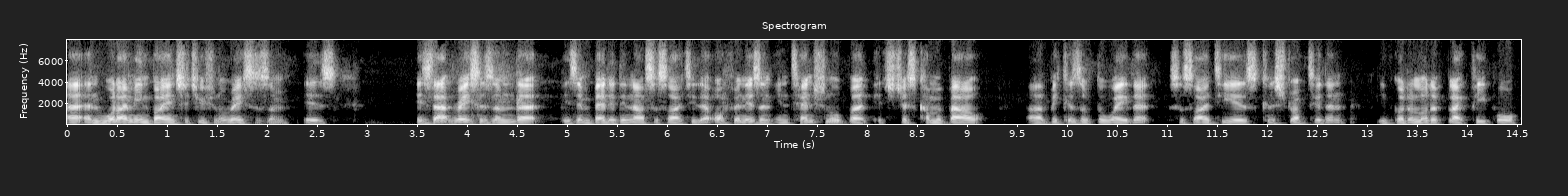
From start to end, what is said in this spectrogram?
uh, and what I mean by institutional racism is is that racism that is embedded in our society that often isn't intentional, but it's just come about uh, because of the way that society is constructed, and you've got a lot of black people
